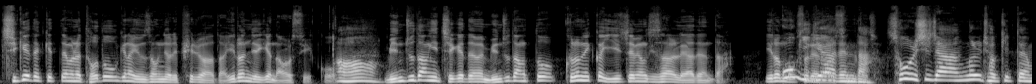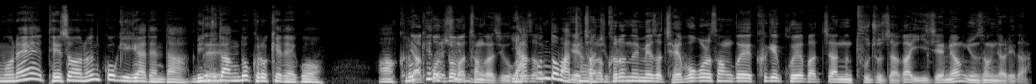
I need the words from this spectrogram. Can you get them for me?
지게 됐기 때문에 더더욱이나 윤석열이 필요하다 이런 얘기가 나올 수 있고 아, 민주당이 지게 되면 민주당도 그러니까 이재명 지사를 내야 된다 이런 꼭 이겨야 된다. 거죠. 서울시장을 졌기 때문에 대선은 꼭 이겨야 된다. 민주당도 그렇게 되고 아 야권도 수- 마찬가지고 야권도 그래서 예, 저는 마찬가지고. 그런 의미에서 재보궐 선거에 크게 구애받지 않는 두 주자가 이재명 윤석열이다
